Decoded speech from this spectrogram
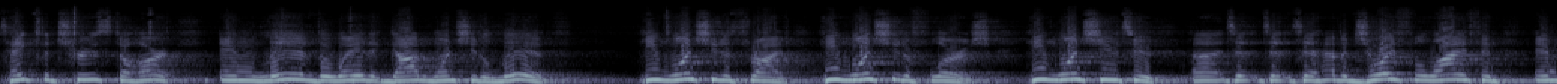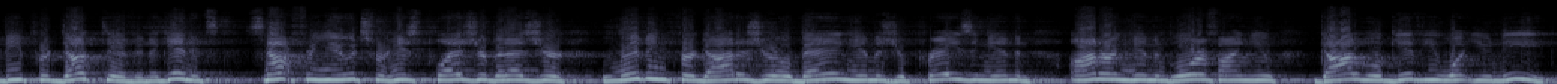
Take the truths to heart and live the way that God wants you to live. He wants you to thrive. He wants you to flourish. He wants you to, uh, to, to, to, have a joyful life and, and be productive. And again, it's, it's not for you, it's for His pleasure. But as you're living for God, as you're obeying Him, as you're praising Him and honoring Him and glorifying you, God will give you what you need.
